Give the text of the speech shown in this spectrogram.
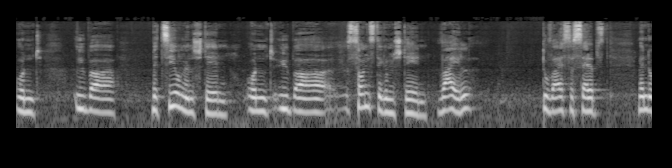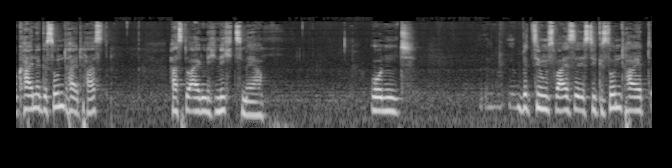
und über Beziehungen stehen und über sonstigem stehen, weil du weißt es selbst, wenn du keine Gesundheit hast, hast du eigentlich nichts mehr. Und beziehungsweise ist die Gesundheit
